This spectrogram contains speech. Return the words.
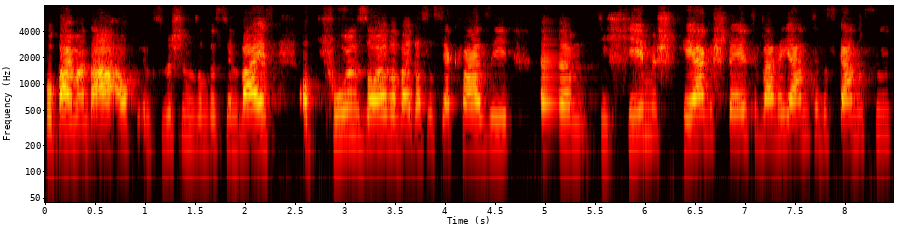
wobei man da auch inzwischen so ein bisschen weiß, ob Folsäure, weil das ist ja quasi ähm, die chemisch hergestellte Variante des Ganzen,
